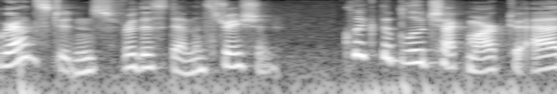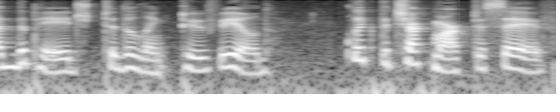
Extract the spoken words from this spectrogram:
grad students for this demonstration. Click the blue check mark to add the page to the Link To field. Click the check mark to save.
